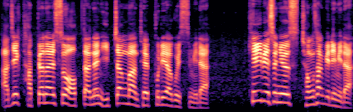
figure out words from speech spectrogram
아직 답변할 수 없다는 입장만 되풀이하고 있습니다. KBS 뉴스 정상빈입니다.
